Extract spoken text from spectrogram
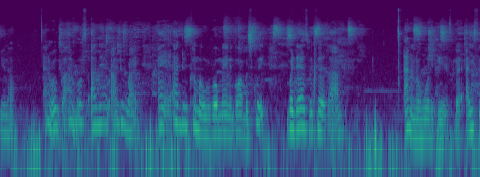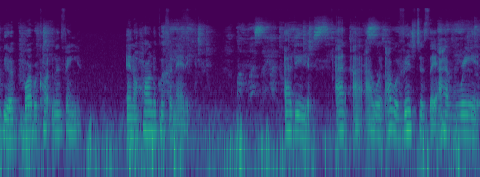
You know, I wrote, I wrote, I, I do write. I, I do come up with romantic garbage quick, but that's because I'm. I don't know what it is, but I used to be a Barbara Cartland fan and a Harlequin fanatic. I did. I, I, I would I would venture to say I have read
